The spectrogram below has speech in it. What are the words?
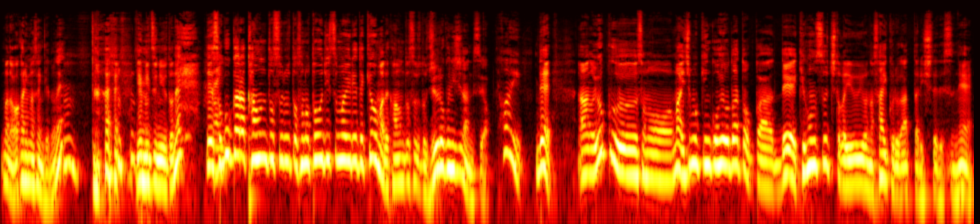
まだわかりませんけどね。うん、厳密に言うとね。で、はい、そこからカウントすると、その当日も入れて今日までカウントすると16日なんですよ。はい。で、あの、よく、その、まあ、一目均衡表だとかで、基本数値とかいうようなサイクルがあったりしてですね、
